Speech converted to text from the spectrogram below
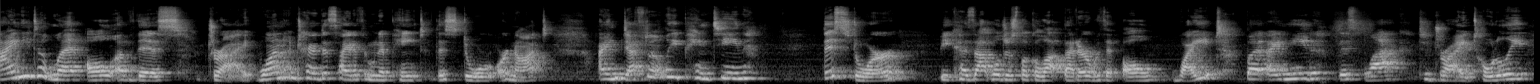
I need to let all of this dry. One, I'm trying to decide if I'm gonna paint this door or not. I'm definitely painting this door because that will just look a lot better with it all white. But I need this black to dry totally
